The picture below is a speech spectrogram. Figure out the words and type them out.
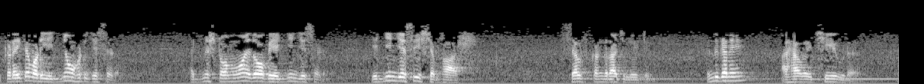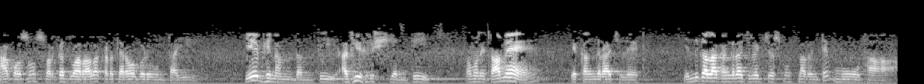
ఇక్కడైతే వాడు యజ్ఞం ఒకటి చేశాడు. అగ్నిష్టోమమో ఏదో ఒక యజ్ఞం చేశాడు. యజ్ఞం చేసి శభాష్ సెల్ఫ్ కంగ్రాచులేటింగ్ ఎందుకని? ఐ హ్యావ్ అచీవ్డ్ నా కోసం స్వర్గద్వారాలు అక్కడ తెరవబడి ఉంటాయి. ఏభినందంతి అభిహృష్యంతి. తమని తామే ఏ కంగ్రాచులేట్. ఎందుకు అలా కంగ్రాచులేట్ చేసుకుంటున్నారంటే మూఢా.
